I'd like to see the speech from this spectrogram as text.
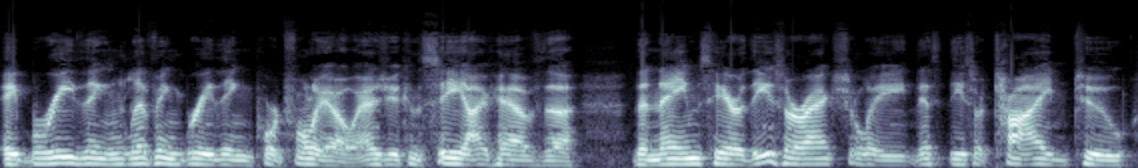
a breathing, living, breathing portfolio. As you can see, I have the the names here. These are actually this, these are tied to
